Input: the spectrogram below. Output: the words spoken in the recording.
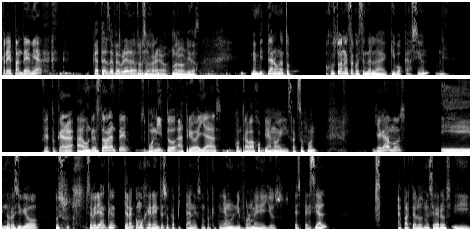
pre-pandemia. 14 de febrero. 14 de febrero, no lo olvido. Me invitaron a tocar, justo en esta cuestión de la equivocación. Fui a tocar a, a un restaurante bonito, a trío de jazz, con trabajo, piano y saxofón. Llegamos y nos recibió, pues se verían que, que eran como gerentes o capitanes, ¿no? Porque tenían un uniforme ellos especial, aparte de los meseros. Y,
